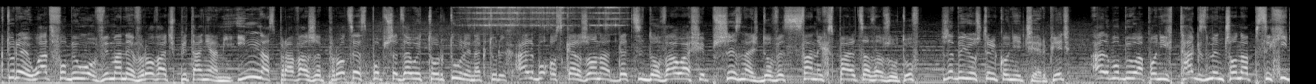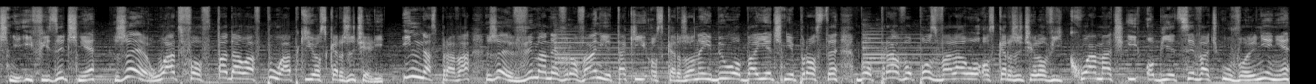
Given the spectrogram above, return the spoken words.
które łatwo było wymanewrować pytaniami. Inna sprawa, że proces poprzedzały tortury, na których albo oskarżona decydowała się przyznać do wyssanych z palca zarzutów, żeby już tylko nie cierpieć, albo była po nich tak zmęczona psychicznie i fizycznie, że łatwo wpadała w pułapki oskarżycieli. Inna sprawa, że wymanewrowanie takiej oskarżonej było bajecznie proste, bo prawo pozwalało oskarżycielowi kłamać i obiecywać uwolnienie,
